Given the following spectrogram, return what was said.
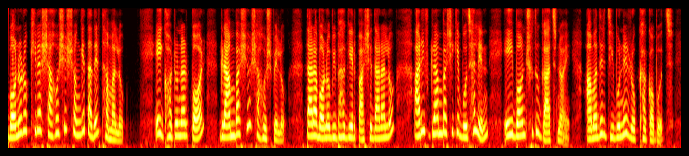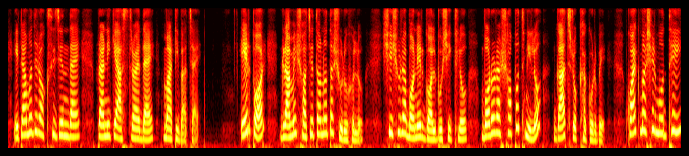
বনরক্ষীরা সাহসের সঙ্গে তাদের থামাল। এই ঘটনার পর গ্রামবাসীও সাহস পেল। তারা বনবিভাগের পাশে দাঁড়াল। আরিফ গ্রামবাসীকে বোঝালেন, এই বন শুধু গাছ নয়, আমাদের জীবনের রক্ষা কবচ। এটা আমাদের অক্সিজেন দেয়, প্রাণীকে আশ্রয় দেয়, মাটি বাঁচায়। এরপর গ্রামে সচেতনতা শুরু হলো। শিশুরা বনের গল্প শিখল, বড়রা শপথ নিল, গাছ রক্ষা করবে। কয়েক মাসের মধ্যেই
